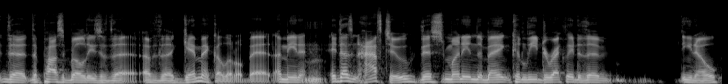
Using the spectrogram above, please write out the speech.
the the possibilities of the of the gimmick a little bit. I mean, it doesn't have to. This Money in the Bank could lead directly to the, you know.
